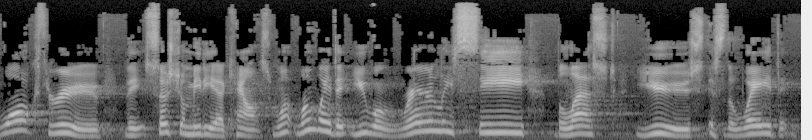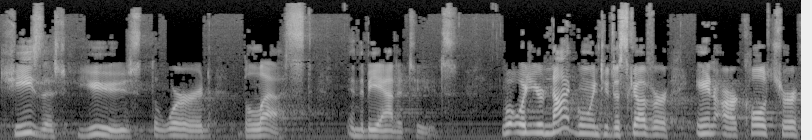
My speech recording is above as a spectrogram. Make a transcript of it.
walk through the social media accounts, one, one way that you will rarely see blessed used is the way that Jesus used the word blessed in the Beatitudes. What you're not going to discover in our culture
